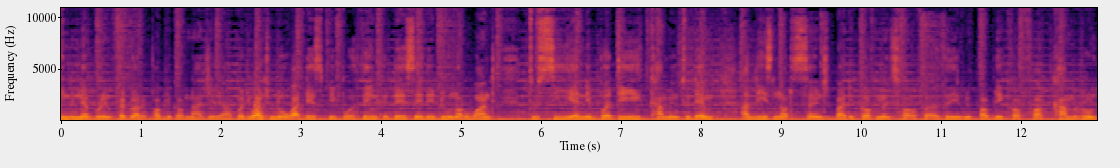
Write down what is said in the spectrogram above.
in the neighboring Federal Republic of Nigeria. But you want to know what these people think? They say they do not want to see anybody coming to them, at least not sent by the governments of uh, the Republic of uh, Cameroon.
